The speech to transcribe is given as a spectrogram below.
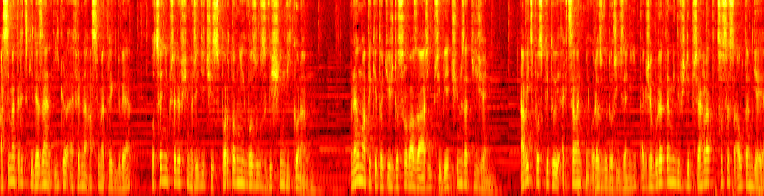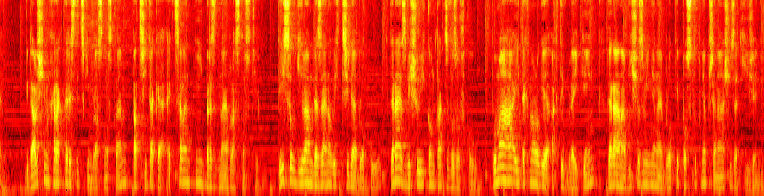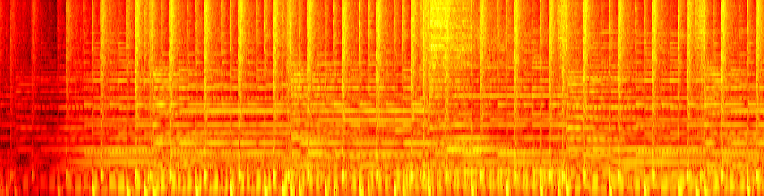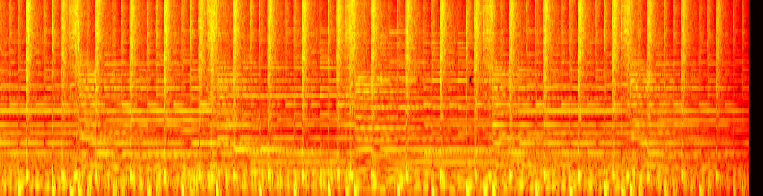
Asymetrický design Eagle F1 Asymmetric 2 ocení především řidiči sportovních vozů s vyšším výkonem. Pneumatiky totiž doslova září při větším zatížení. Navíc poskytují excelentní odezvu do řízení, takže budete mít vždy přehled, co se s autem děje. K dalším charakteristickým vlastnostem patří také excelentní brzdné vlastnosti. Ty jsou dílem designových 3D bloků, které zvyšují kontakt s vozovkou. Pomáhá i technologie Active Braking, která na výše zmíněné bloky postupně přenáší zatížení.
